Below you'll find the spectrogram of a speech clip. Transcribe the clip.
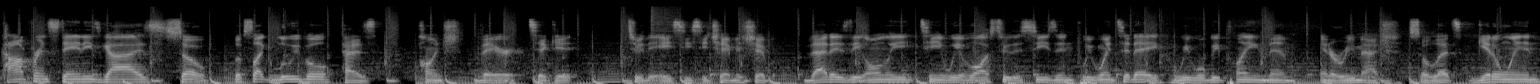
Conference standings, guys. So looks like Louisville has punched their ticket to the ACC championship. That is the only team we have lost to this season. If we win today, we will be playing them in a rematch. So let's get a win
